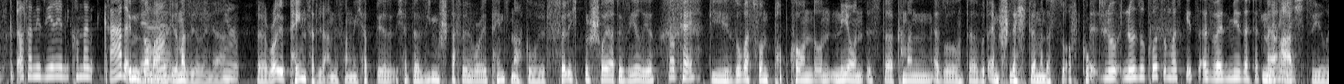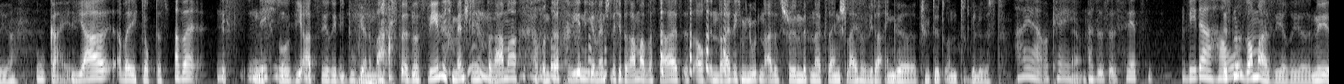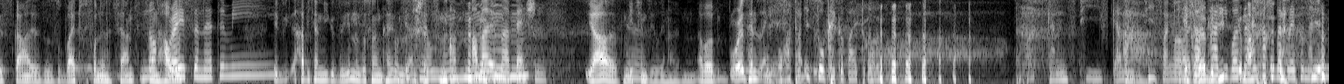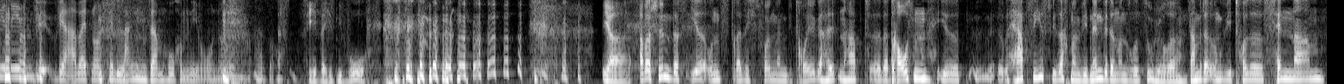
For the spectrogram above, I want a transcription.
es gibt auch dann die Serien, die kommen dann gerade Im im Sommer, Sommer. die Sommerserien, ja. Äh, Royal Pains hat wieder angefangen. Ich habe ich hab ja sieben Staffeln Royal Pains nachgeholt. Völlig bescheuerte Serie, okay. die sowas von Popcorn und Neon ist. Da kann man, also da wird einem schlecht, wenn man das zu oft guckt. Nur, nur so kurz, um was geht's? Also, weil mir sagt das Eine gar nichts. Arztserie. Oh, geil. Ja, aber ich glaube, das Aber ist nicht so die Arztserie, die du gerne magst. Also es ist wenig menschliches Drama und das wenige menschliche Drama, was da ist, ist auch in 30 Minuten alles schön mit einer kleinen Schleife wieder eingetütet und gelöst. Ah ja, okay. Ja. Also es ist jetzt weder Haus Ist eine Sommerserie. Nee, ist gar es ist so weit von entfernt wie von Haus. Grey's Anatomy. Habe ich ja nie gesehen, insofern kann ich es nicht einschätzen. aber immer bashen. Ja, Mädchenserien halt. Ne? Aber Royal Pens eigentlich auch. Da ist so viel Gewalt drin. Ganz tief, ganz tief fangen wir an. Kathi, beliebt wollen wir gemacht. einfach über Grey's Anatomy reden? Wir, wir arbeiten uns hier langsam hoch im Niveau. Ne? Also. Was, welches Niveau? Ja, aber schön, dass ihr uns 30 Folgen lang die Treue gehalten habt. Äh, da draußen, ihr äh, Herzis, wie sagt man, wie nennen wir denn unsere Zuhörer? Haben wir da irgendwie tolle Fannamen?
